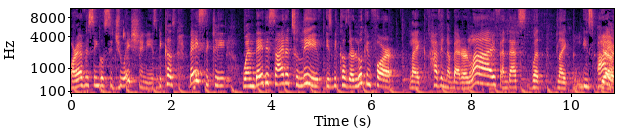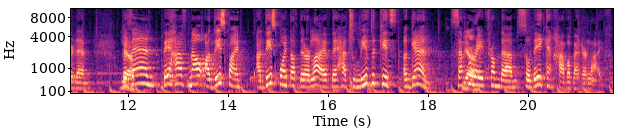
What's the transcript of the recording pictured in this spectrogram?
or every single situation is. Because basically, when they decided to leave, is because they're looking for like having a better life, and that's what like inspired yeah. them. But yeah. then they have now at this point, at this point of their life, they had to leave the kids again, separate yeah. from them, so they can have a better life.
